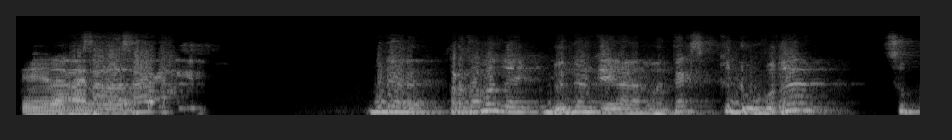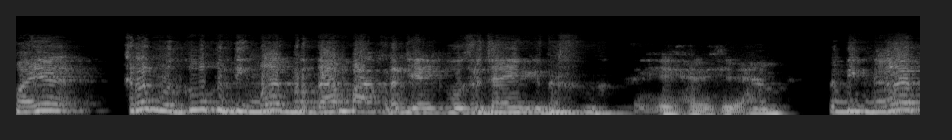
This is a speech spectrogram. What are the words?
kehilangan salah-salah. Gitu. Benar. Pertama benar kehilangan konteks. Kedua, supaya karena buat gue penting banget berdampak kerja yang gue kerjain gitu. Iya, iya, penting banget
